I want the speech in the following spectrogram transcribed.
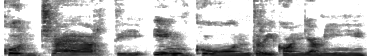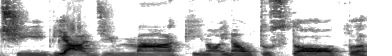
concerti, incontri con gli amici, viaggi in macchina, in autostop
